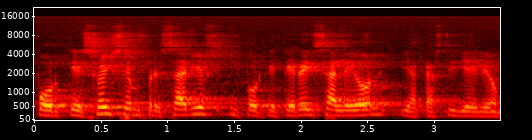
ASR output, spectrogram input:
porque sois empresarios y porque queréis a León y a Castilla y León.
